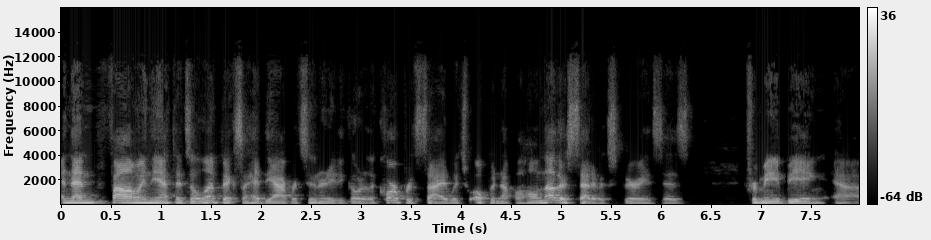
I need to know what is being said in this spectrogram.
and then following the Athens Olympics, I had the opportunity to go to the corporate side, which opened up a whole nother set of experiences for me being uh,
